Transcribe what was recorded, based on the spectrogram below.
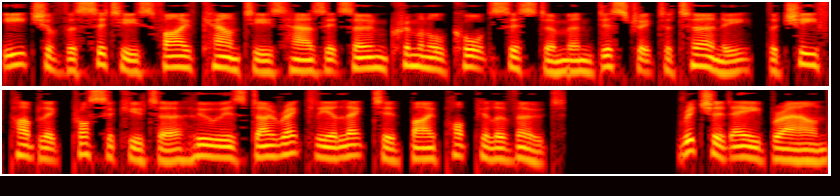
Each of the city's five counties has its own criminal court system and district attorney, the chief public prosecutor who is directly elected by popular vote. Richard A. Brown,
